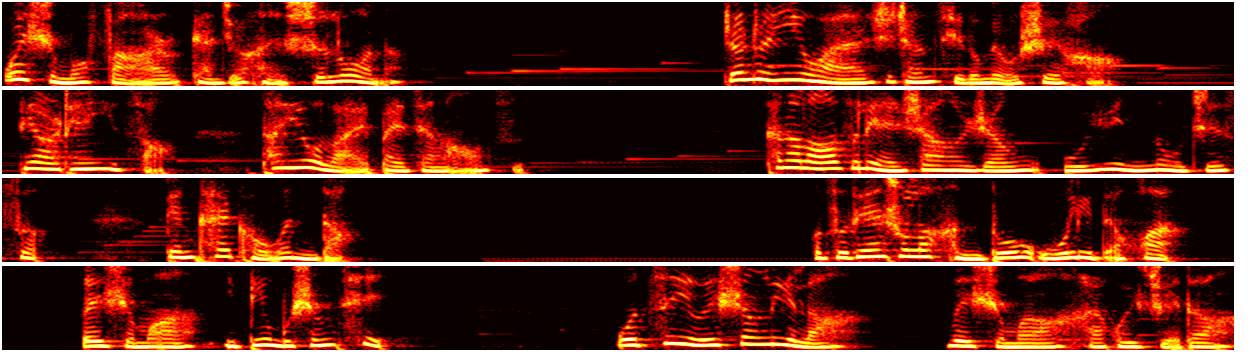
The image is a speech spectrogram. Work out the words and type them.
为什么反而感觉很失落呢？整整一晚，施承启都没有睡好。第二天一早，他又来拜见老子，看到老子脸上仍无愠怒之色，便开口问道：“我昨天说了很多无理的话，为什么你并不生气？我自以为胜利了，为什么还会觉得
